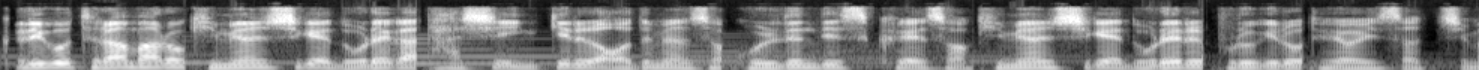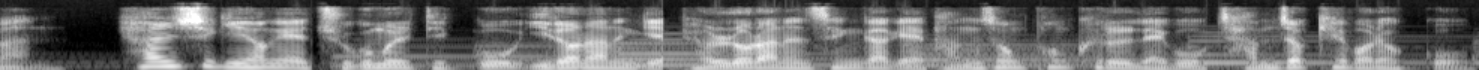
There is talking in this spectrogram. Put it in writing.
그리고 드라마로 김현식의 노래가 다시 인기를 얻으면서 골든디스크에서 김현식의 노래를 부르기로 되어 있었지만 현식이 형의 죽음을 딛고 일어나는 게 별로라는 생각에 방송 펑크를 내고 잠적해버렸고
